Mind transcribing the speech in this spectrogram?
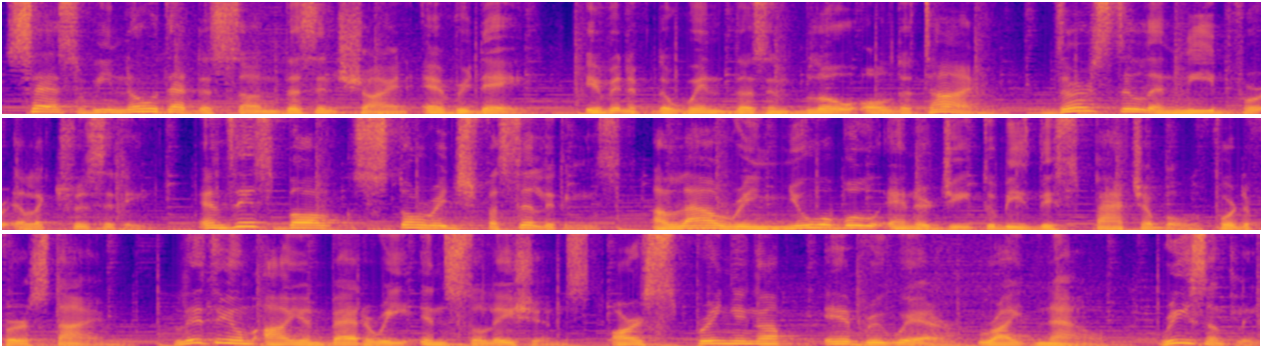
says we know that the sun doesn't shine every day. Even if the wind doesn't blow all the time, there's still a need for electricity. And these bulk storage facilities allow renewable energy to be dispatchable for the first time. Lithium-ion battery installations are springing up everywhere right now. Recently,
